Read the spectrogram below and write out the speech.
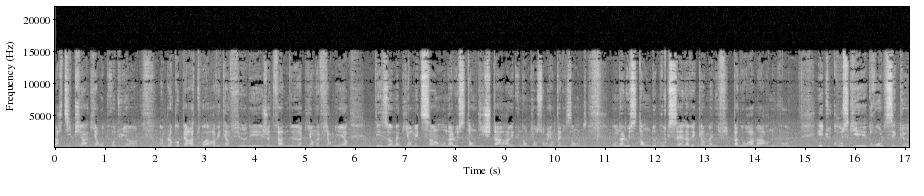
Artipia qui a reproduit un, bloc opératoire avec un, des jeunes femmes habillées en infirmières, des hommes habillés en médecins. On a le stand d'Ishtar avec une ambiance orientalisante. On a le stand de Bruxelles avec un magnifique panorama art nouveau. Et du coup, ce qui est drôle, c'est que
